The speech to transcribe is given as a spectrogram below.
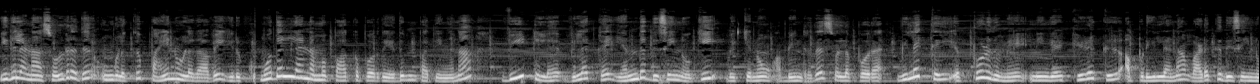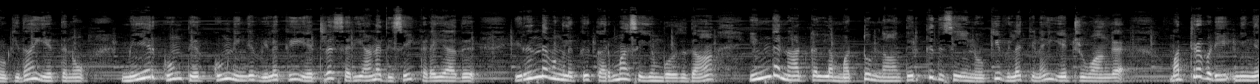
இதுல நான் சொல்றது உங்களுக்கு பயன் பயனுள்ளதாவே இருக்கும். முதல்ல நம்ம பார்க்க போறது எதுன்னு பாத்தீங்கன்னா வீட்டுல விளக்க எந்த திசை நோக்கி வைக்கணும் அப்படின்றத சொல்ல போறேன். விளக்கை எப்பொழுதுமே நீங்க கிழக்கு அப்படி இல்லைன்னா வடக்கு திசை நோக்கி தான் ஏத்தணும். மேற்கும் தெற்கும் நீங்க விளக்கு ஏற்ற சரியான திசை கிடையாது. இருந்தவங்களுக்கு கர்மா செய்யும் பொழுதுதான் இந்த நாட்கள்ல மட்டும்தான் தெற்கு திசையை நோக்கி விளக்கினை ஏற்றுவாங்க. மற்றபடி நீங்க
